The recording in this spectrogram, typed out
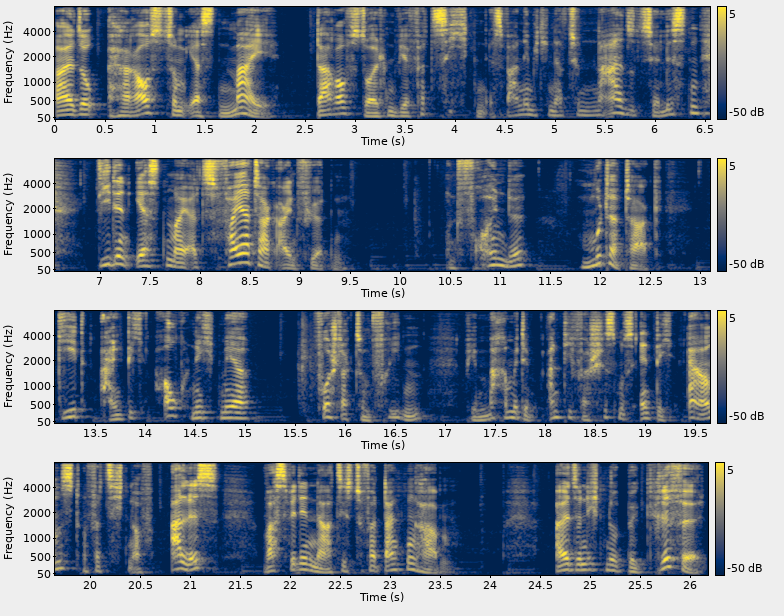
Also heraus zum 1. Mai. Darauf sollten wir verzichten. Es waren nämlich die Nationalsozialisten, die den 1. Mai als Feiertag einführten. Und Freunde, Muttertag geht eigentlich auch nicht mehr. Vorschlag zum Frieden. Wir machen mit dem Antifaschismus endlich ernst und verzichten auf alles, was wir den Nazis zu verdanken haben. Also nicht nur Begriffe,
